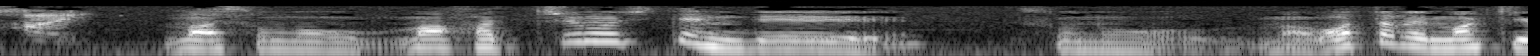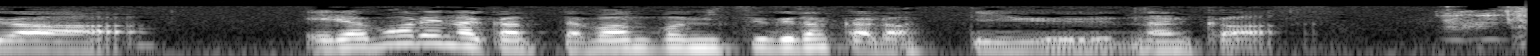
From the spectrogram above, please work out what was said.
はい。まあ、その、まあ、発注の時点で、その、まあ、渡部真希は、選ばれなかったバンバミツグだからっていう、なんか、なんだ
